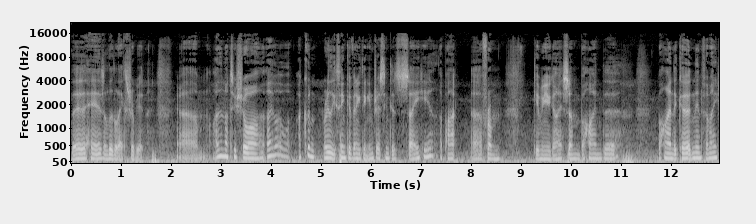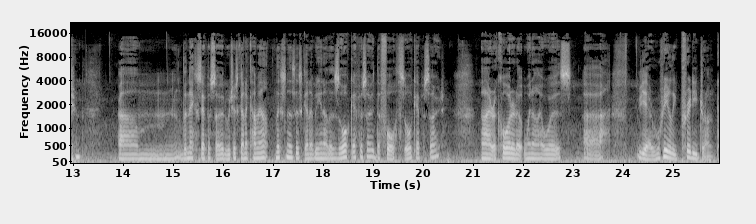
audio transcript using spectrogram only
here's a little extra bit. Um, I'm not too sure. I, I couldn't really think of anything interesting to say here apart uh, from giving you guys some behind the behind the curtain information. Um, the next episode, which is going to come out, listeners, is going to be another Zork episode, the fourth Zork episode, and I recorded it when I was, uh, yeah, really pretty drunk.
